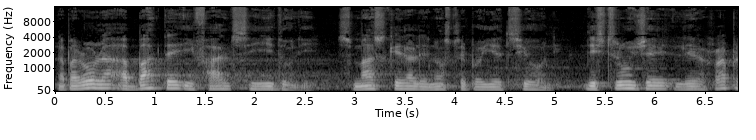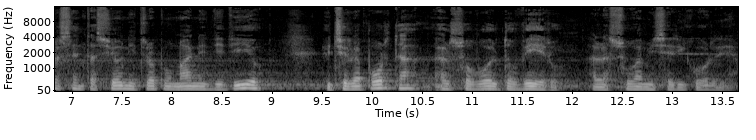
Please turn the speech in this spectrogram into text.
La parola abbatte i falsi idoli, smaschera le nostre proiezioni, distrugge le rappresentazioni troppo umane di Dio e ci rapporta al suo volto vero, alla sua misericordia.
